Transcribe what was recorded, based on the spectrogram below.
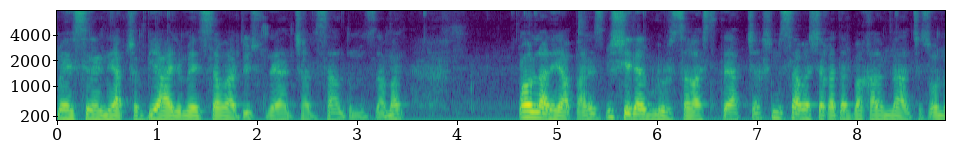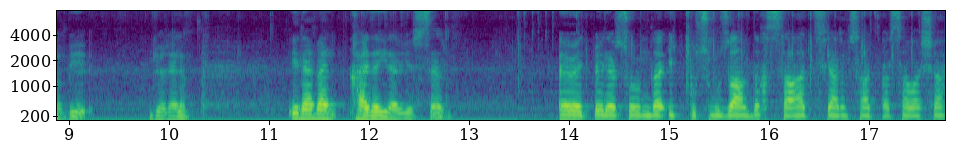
mevsilerini yapacağım. Bir aile mevsi vardı üstünde yan çarı saldığımız zaman. Onları yaparız. Bir şeyler buluruz savaşta da yapacak. Şimdi savaşa kadar bakalım ne alacağız onu bir görelim. Yine ben kayda girer gösteririm. Evet beyler sonunda ilk busumuzu aldık. Saat yarım saat var savaşa.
